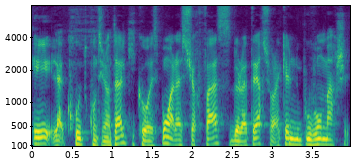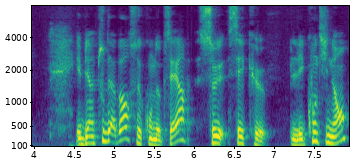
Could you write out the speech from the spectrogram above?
et la croûte continentale qui correspond à la surface de la Terre sur laquelle nous pouvons marcher. Eh bien, tout d'abord, ce qu'on observe, c'est que les continents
